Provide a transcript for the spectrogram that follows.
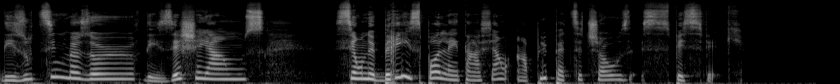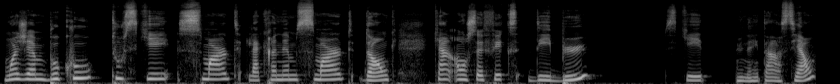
des outils de mesure, des échéances, si on ne brise pas l'intention en plus petites choses spécifiques. Moi, j'aime beaucoup tout ce qui est SMART, l'acronyme SMART. Donc, quand on se fixe des buts, ce qui est une intention,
